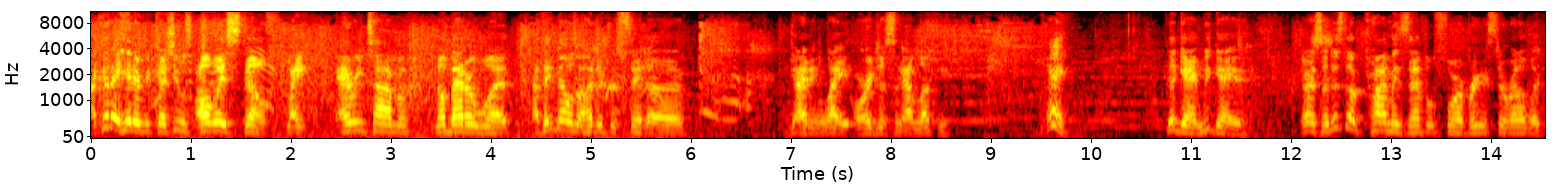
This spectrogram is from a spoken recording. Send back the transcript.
I could have hit her because she was always stealth. Like every time, no matter what. I think that was 100% uh, guiding light, or just got lucky. Hey, good game, good game. All right, so this is a prime example for bringing Serila with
